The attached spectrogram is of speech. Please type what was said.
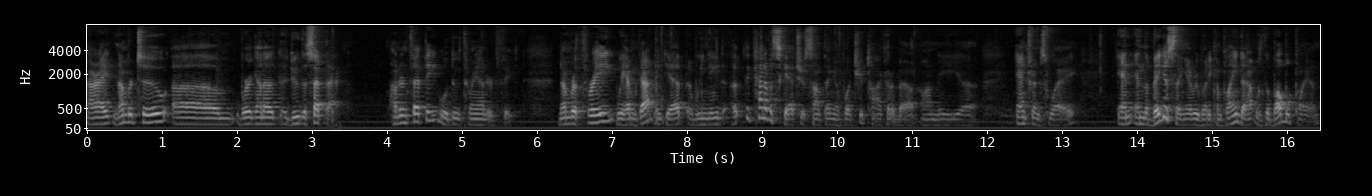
All right. Number two, um, we're going to do the setback. 150. We'll do 300 feet. Number three, we haven't gotten it yet, but we need a, kind of a sketch or something of what you're talking about on the uh, entranceway. And, and the biggest thing everybody complained about was the bubble plan.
